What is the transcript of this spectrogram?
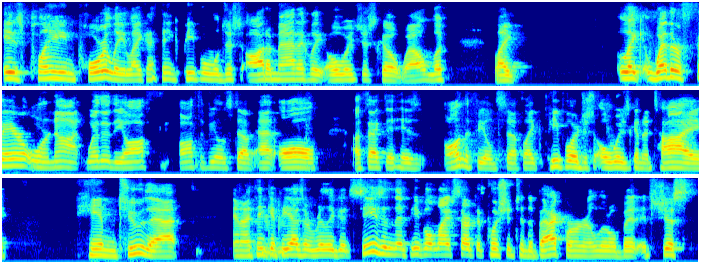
is playing poorly, like I think people will just automatically always just go, well, look, like like whether fair or not, whether the off off the field stuff at all affected his on the field stuff, like people are just always going to tie him to that. And I think mm-hmm. if he has a really good season, then people might start to push it to the back burner a little bit. It's just,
